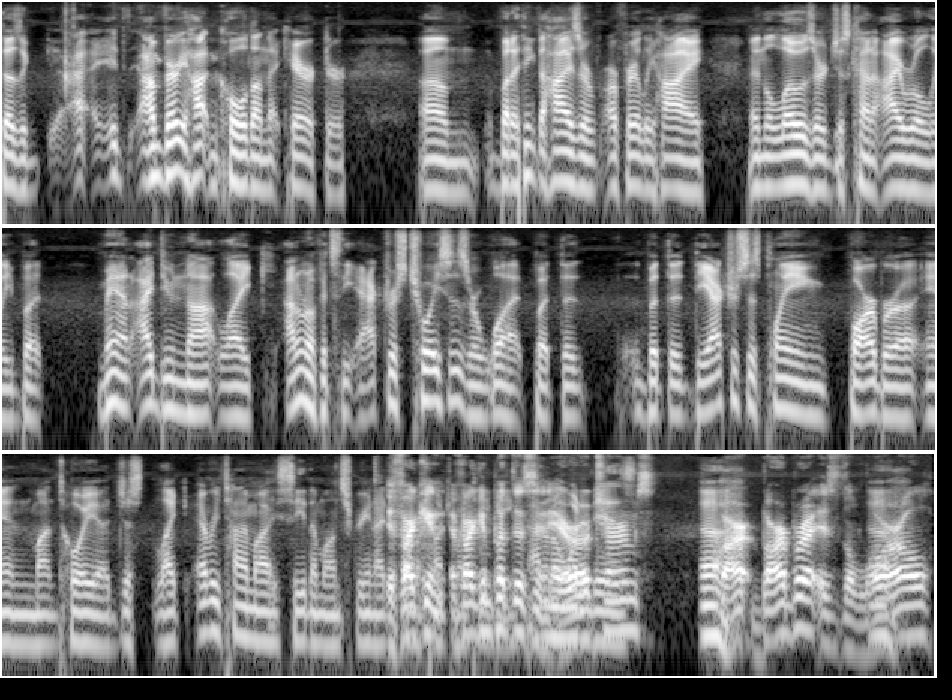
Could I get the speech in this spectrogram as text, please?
does a. I, it's, I'm very hot and cold on that character, um, but I think the highs are, are fairly high and the lows are just kind of eye rolly. But man, I do not like. I don't know if it's the actress choices or what, but the but the the actresses playing Barbara and Montoya just like every time I see them on screen, I just If I can, if I can put this in don't know what arrow terms, Bar- Barbara is the Laurel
